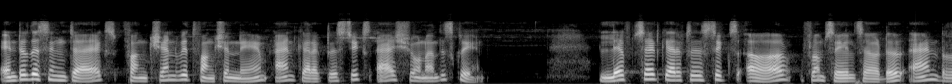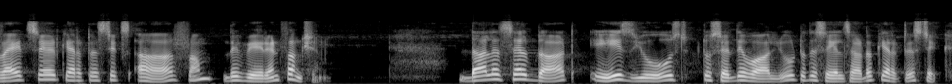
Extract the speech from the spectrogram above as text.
Enter the syntax function with function name and characteristics as shown on the screen. Left side characteristics are from sales order and right side characteristics are from the variant function. Dollar $self dot is used to set the value to the sales order characteristic.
